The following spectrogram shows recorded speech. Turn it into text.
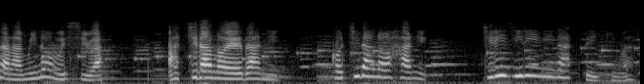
さなミノムシはあちらの枝にこちらの葉にちりぢりになっていきます。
